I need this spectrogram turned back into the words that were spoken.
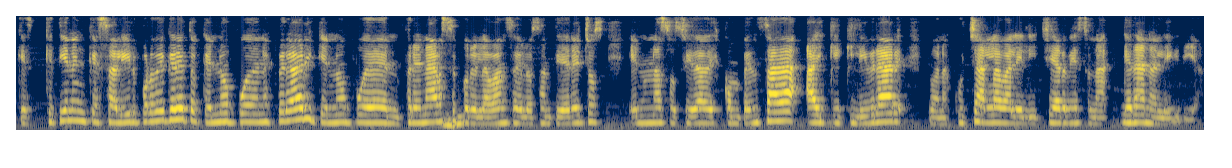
que, que tienen que salir por decreto, que no pueden esperar y que no pueden frenarse por el avance de los antiderechos en una sociedad descompensada. Hay que equilibrar. Bueno, escucharla, Vale Lichardi, es una gran alegría.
